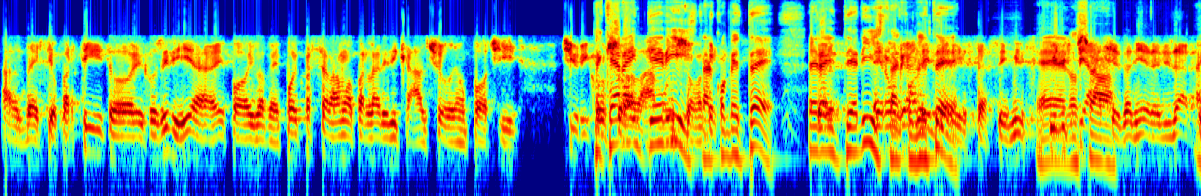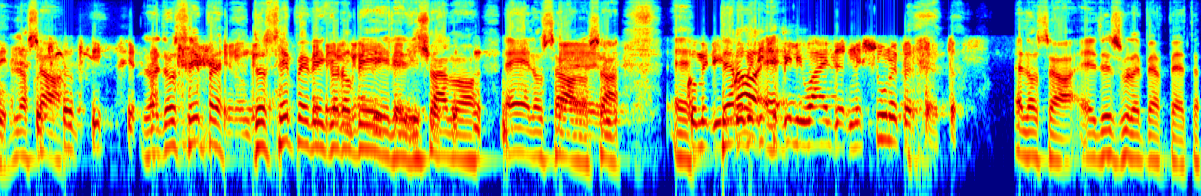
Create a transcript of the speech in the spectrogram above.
al vecchio partito e così via e poi, vabbè, poi passavamo a parlare di calcio e un po' ci, ci Perché era interista insomma, come te, era interista era come te. Interista, sì. Mi, eh, mi dispiace so. Daniele di darti eh, lo so. non sempre, non sempre vengono bene, diciamo. Eh, lo so, eh, lo so. Eh, come, di, però, come dice Billy Wilder, nessuno è perfetto. Eh, lo so, e nessuno è perfetto.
